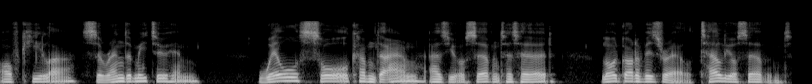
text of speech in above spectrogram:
of Keilah surrender me to him? Will Saul come down, as your servant has heard? Lord God of Israel, tell your servant.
